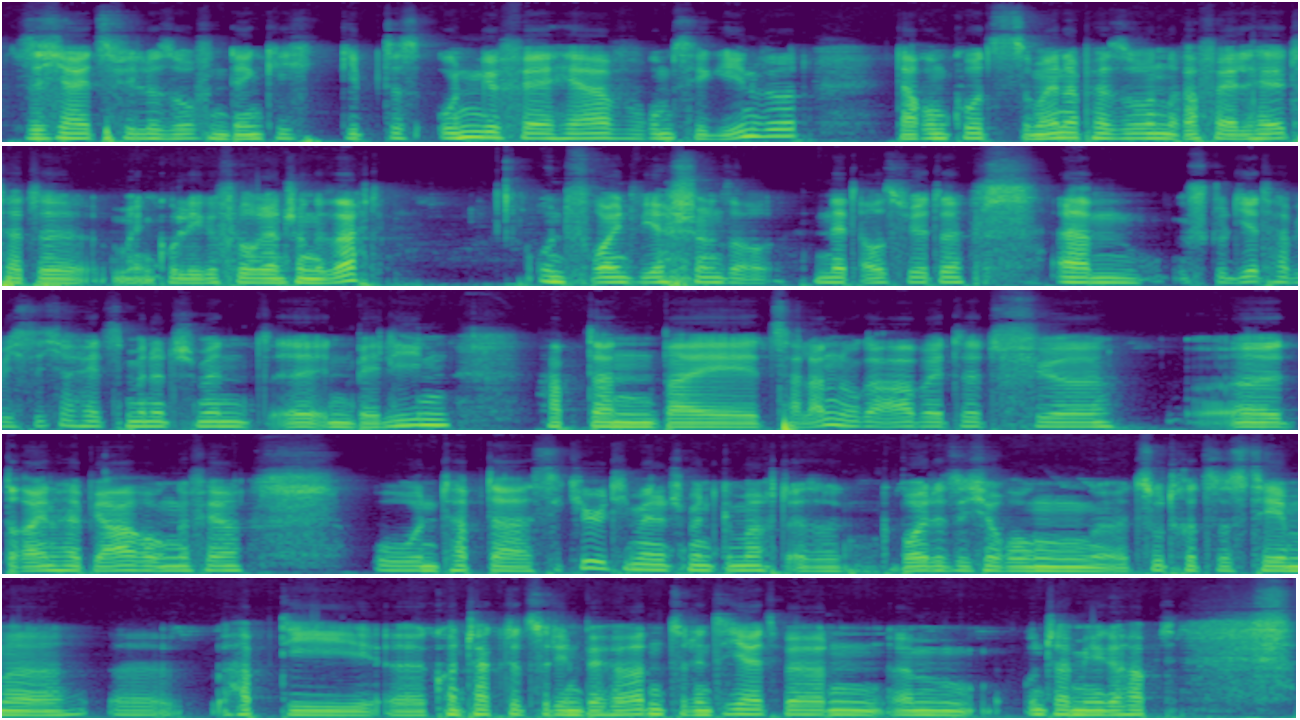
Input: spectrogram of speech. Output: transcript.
Sicherheitsphilosophen, denke ich, gibt es ungefähr her, worum es hier gehen wird. Darum kurz zu meiner Person. Raphael Held hatte mein Kollege Florian schon gesagt. Und Freund, wie er schon so nett ausführte. Ähm, studiert habe ich Sicherheitsmanagement äh, in Berlin, habe dann bei Zalando gearbeitet für äh, dreieinhalb Jahre ungefähr und habe da Security Management gemacht, also Gebäudesicherung, äh, Zutrittssysteme, äh, habe die äh, Kontakte zu den Behörden, zu den Sicherheitsbehörden ähm, unter mir gehabt,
